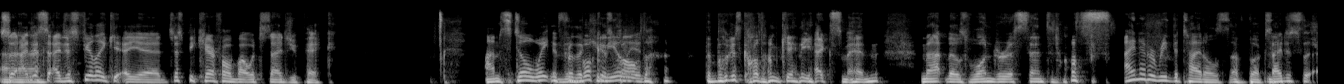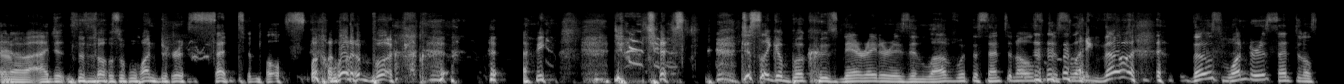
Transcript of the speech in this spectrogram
So I Uh, just, I just feel like, uh, yeah, just be careful about which side you pick. I'm still waiting for the, book chameleon. is called, the book is called Uncanny X Men, not those wondrous Sentinels. I never read the titles of books. I just, Sure. you know, I just those wondrous sentinels. what a book! I mean, just just like a book whose narrator is in love with the sentinels. Just like those those wondrous sentinels.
